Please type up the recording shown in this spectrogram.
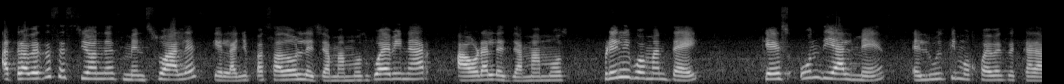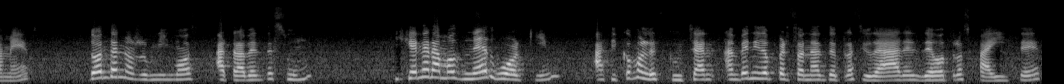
a través de sesiones mensuales, que el año pasado les llamamos webinar, ahora les llamamos Pretty Woman Day, que es un día al mes, el último jueves de cada mes, donde nos reunimos a través de Zoom y generamos networking, así como lo escuchan, han venido personas de otras ciudades, de otros países,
